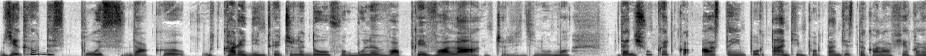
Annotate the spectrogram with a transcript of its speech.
e greu de spus dacă care dintre cele două formule va prevala în cele din urmă, dar nici nu cred că asta e important. Important este ca la fiecare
